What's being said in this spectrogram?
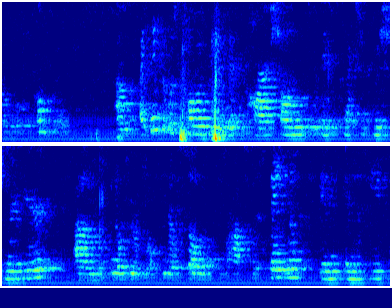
the global company. Um, I think it was probably a bit harsh on the Data Protection Commissioner here. Um, you know, there were you know, some perhaps misstatements in, in the piece.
